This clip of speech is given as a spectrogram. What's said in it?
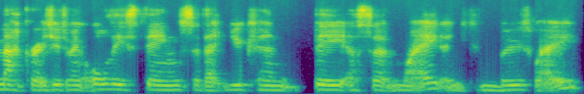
macros you're doing all these things so that you can be a certain weight and you can lose weight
